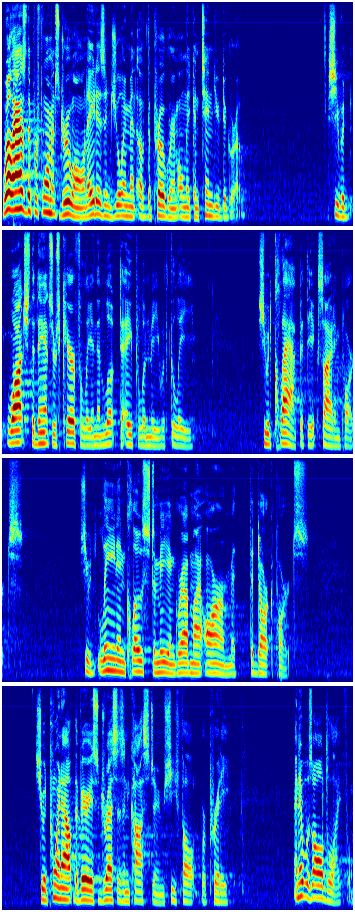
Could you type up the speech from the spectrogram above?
Well, as the performance drew on, Ada's enjoyment of the program only continued to grow. She would watch the dancers carefully and then look to April and me with glee. She would clap at the exciting parts. She would lean in close to me and grab my arm at the dark parts. She would point out the various dresses and costumes she thought were pretty. And it was all delightful.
